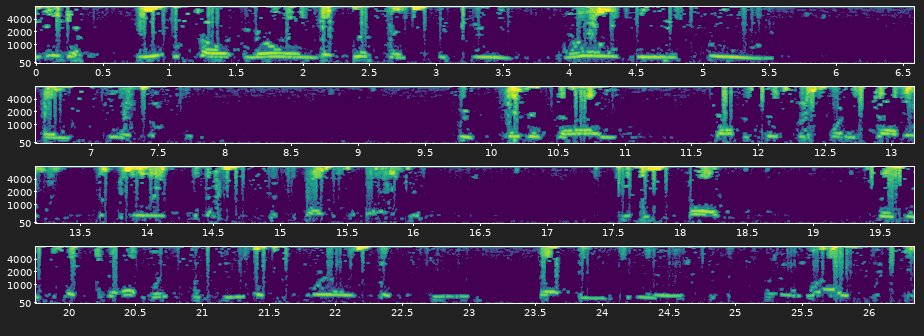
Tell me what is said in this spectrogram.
You need to start knowing the difference between worldly food and spiritual food. We look at John chapter 6, verse 27, the next scripture passage about it. Jesus uh, says this, is like, do not wait for food that spoils, but food that endures to eternal life, which the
